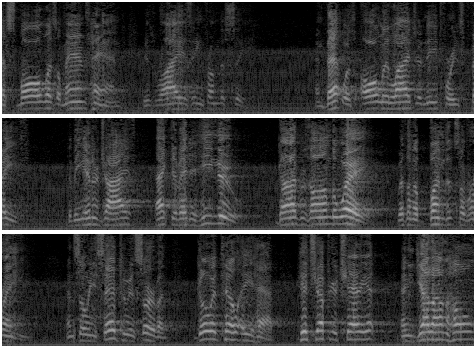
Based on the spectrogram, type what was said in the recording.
as small as a man's hand is rising from the sea. And that was all Elijah needed for his faith to be energized, activated. He knew God was on the way with an abundance of rain. And so he said to his servant, go and tell Ahab, hitch up your chariot and get on home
